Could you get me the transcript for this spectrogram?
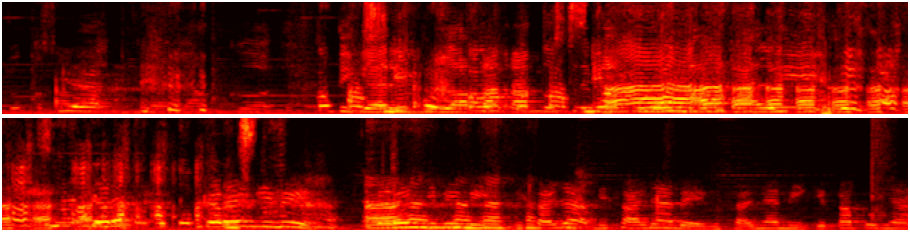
itu kesalahan dia yang ke Itu pas tiga ribu delapan ratus lima puluh enam kali. Sekarang gini sekarang gini nih misalnya misalnya deh misalnya nih kita punya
